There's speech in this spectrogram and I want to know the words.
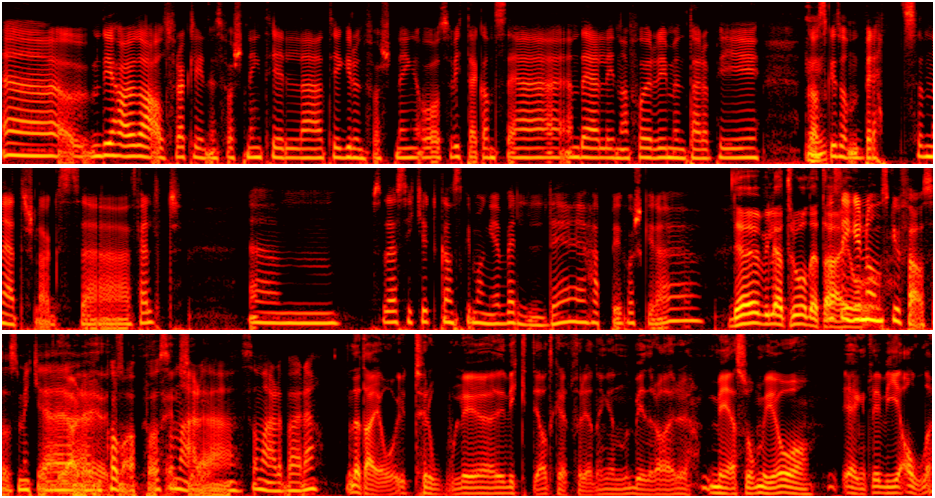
Eh, de har jo da alt fra klinisk forskning til, eh, til grunnforskning, og så vidt jeg kan se en del innenfor immunterapi. Ganske sånn bredt nedslagsfelt. Um, så det er sikkert ganske mange veldig happy forskere. Det vil jeg tro. Dette Og er sikkert jo, noen skuffa også, som ikke Det det kom opp. Og sånn er, det, sånn er det bare. Men dette er jo utrolig viktig at Kreftforeningen bidrar med så mye. Og egentlig vi alle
